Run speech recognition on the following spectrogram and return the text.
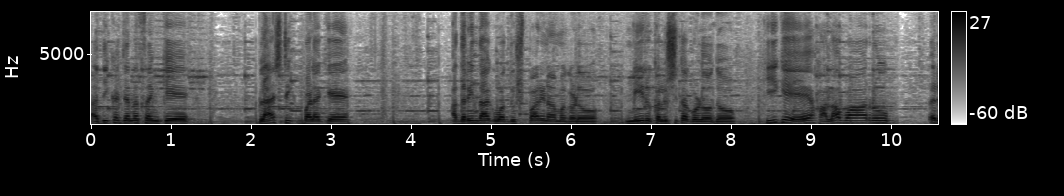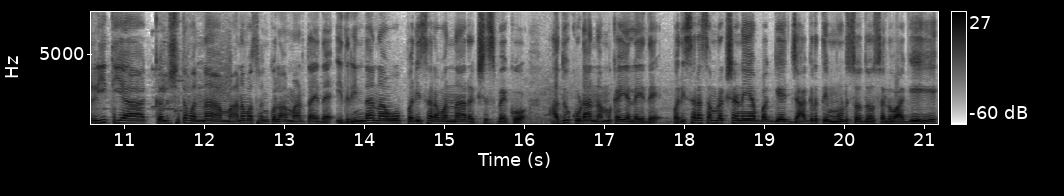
ಅಧಿಕ ಜನಸಂಖ್ಯೆ, ಪ್ಲಾಸ್ಟಿಕ್ ಬಳಕೆ, ಅದರಿಂದಾಗುವ ದುಷ್ಪರಿಣಾಮಗಳು ನೀರು ಕಲುಷಿತಗೊಳ್ಳೋದು. ಹೀಗೆ ಹಲವಾರು ರೀತಿಯ ಕಲುಷಿತವನ್ನು ಮಾನವ ಸಂಕುಲ ಮಾಡ್ತಾ ಇದೆ. ಇದರಿಂದ ನಾವು ಪರಿಸರವನ್ನು ರಕ್ಷಿಸಬೇಕು. ಅದು ಕೂಡ ನಮ್ಮ ಕೈಯಲ್ಲೇ ಇದೆ. ಪರಿಸರ ಸಂರಕ್ಷಣೆಯ ಬಗ್ಗೆ ಜಾಗೃತಿ ಮೂಡಿಸೋದು ಸಲುವಾಗಿ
